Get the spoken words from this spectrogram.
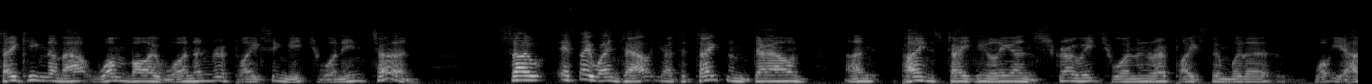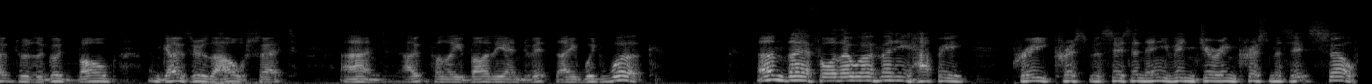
taking them out one by one and replacing each one in turn. So if they went out, you had to take them down and painstakingly unscrew each one and replace them with a what you hoped was a good bulb and go through the whole set and hopefully by the end of it they would work. And therefore there were many happy pre-Christmases and even during Christmas itself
